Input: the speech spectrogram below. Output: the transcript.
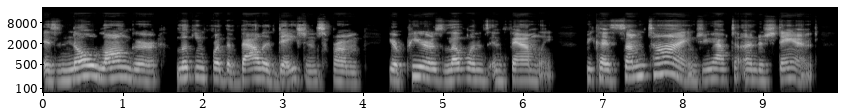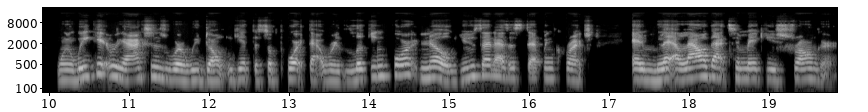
is no longer looking for the validations from your peers loved ones and family. Because sometimes you have to understand when we get reactions where we don't get the support that we're looking for no use that as a stepping crunch and let, allow that to make you stronger.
